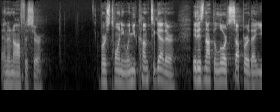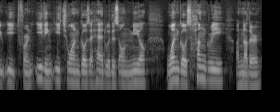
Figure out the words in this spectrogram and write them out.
and an officer. Verse 20 When you come together, it is not the Lord's Supper that you eat, for in eating, each one goes ahead with his own meal. One goes hungry, another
